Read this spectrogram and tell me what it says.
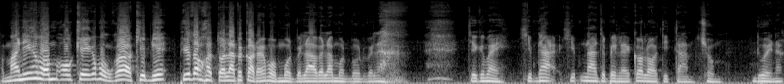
ประมาณนี้ครับผม โอเคครับผมก็คลิปนี้ พี่ก็ต้องขอตัวลาไปก่อนนะครับผม หมดเวลา เวลาหมดหมดเวลา เจอกันใหม่ คลิปหน้า คลิปหน้าจะเป็นอะไรก็รอติดตามชมด้วยนะ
